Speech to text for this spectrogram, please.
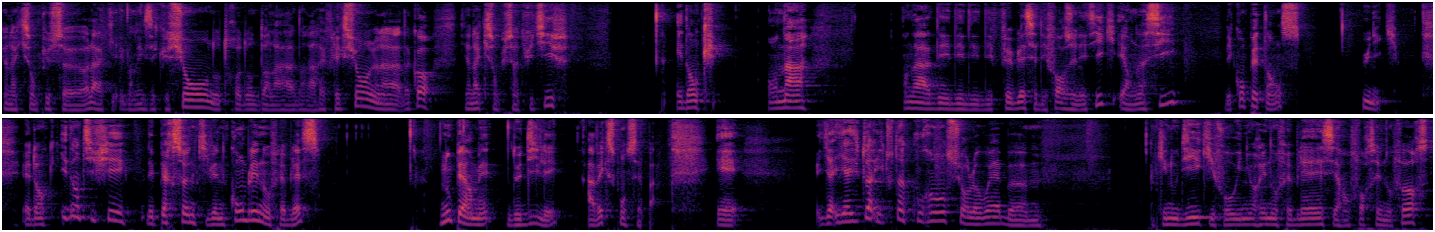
Il y en a qui sont plus euh, voilà, dans l'exécution, d'autres dans la, dans la réflexion, il y en a, d'accord Il y en a qui sont plus intuitifs. Et donc, on a, on a des, des, des, faiblesses et des forces génétiques, et on a aussi des compétences uniques. Et donc, identifier les personnes qui viennent combler nos faiblesses nous permet de dealer avec ce qu'on ne sait pas. Et il y, y, a tout un courant sur le web euh, qui nous dit qu'il faut ignorer nos faiblesses et renforcer nos forces.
